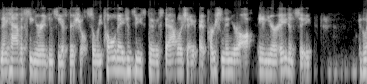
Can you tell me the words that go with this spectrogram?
they have a senior agency official. So we told agencies to establish a, a person in your off, in your agency who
